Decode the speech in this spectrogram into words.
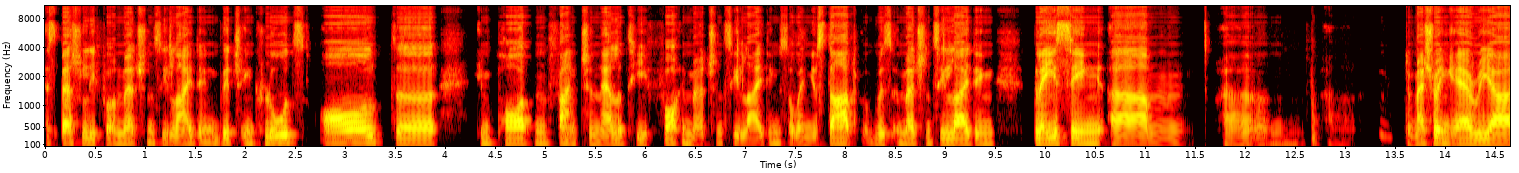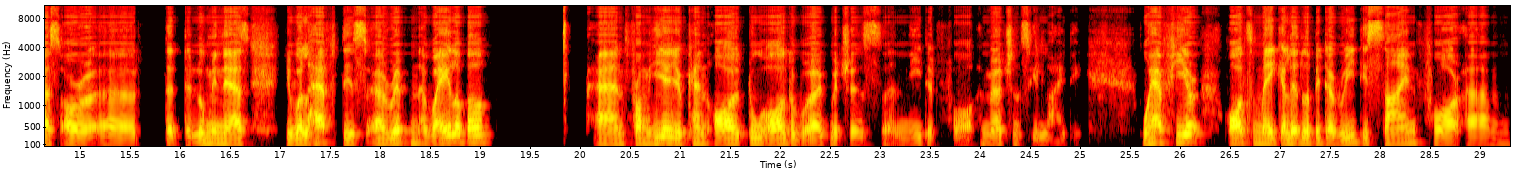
especially for emergency lighting, which includes all the important functionality for emergency lighting. So when you start with emergency lighting, placing um, uh, the measuring areas or uh, the, the, luminaires, you will have this uh, ribbon available and from here you can all do all the work which is uh, needed for emergency lighting. We have here also make a little bit of redesign for um,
